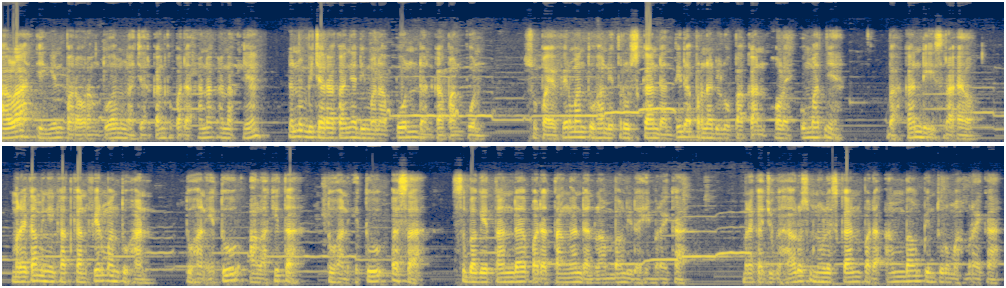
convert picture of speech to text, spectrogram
Allah ingin para orang tua mengajarkan kepada anak-anaknya dan membicarakannya di mana pun dan kapan pun, supaya firman Tuhan diteruskan dan tidak pernah dilupakan oleh umatnya. Bahkan di Israel, mereka mengikatkan firman Tuhan Tuhan itu Allah kita, Tuhan itu Esa, sebagai tanda pada tangan dan lambang di dahi mereka. Mereka juga harus menuliskan pada ambang pintu rumah mereka,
